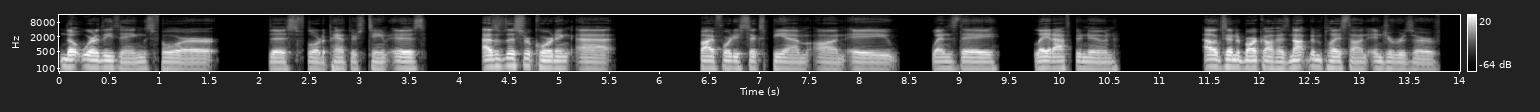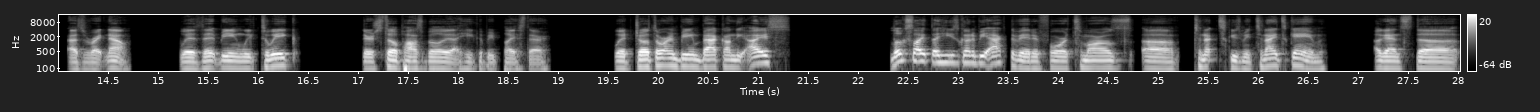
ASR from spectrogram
noteworthy things for this Florida Panthers team is, as of this recording at 5:46 p.m. on a Wednesday late afternoon, Alexander Barkov has not been placed on injured reserve as of right now. With it being week to week, there's still a possibility that he could be placed there. With Joe Thornton being back on the ice, looks like that he's going to be activated for tomorrow's uh tonight excuse me tonight's game against the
